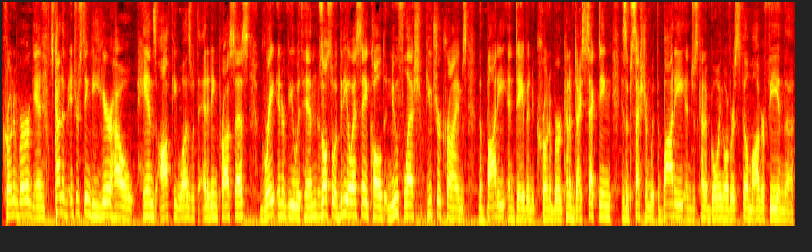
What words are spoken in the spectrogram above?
Cronenberg, and it's kind of interesting to hear how hands off he was with the editing process. Great interview with him. There's also a video essay called New Flesh, Future Crimes, The Body and David Cronenberg, kind of dissecting his obsession with the body and just kind of going over his filmography and the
